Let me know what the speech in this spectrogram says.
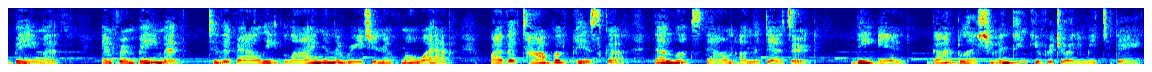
Bamoth, and from Bamoth to the valley lying in the region of Moab, by the top of Pisgah that looks down on the desert. The end. God bless you, and thank you for joining me today.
